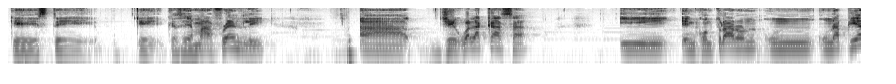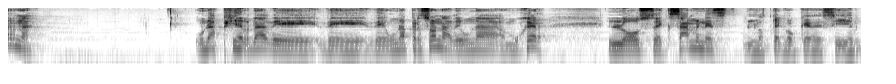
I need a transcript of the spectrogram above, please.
que, este, que, se llamaba Friendly, ah, llegó a la casa y encontraron una pierna. Una pierna de, de, una persona, de una mujer. Los exámenes, lo tengo que decir,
